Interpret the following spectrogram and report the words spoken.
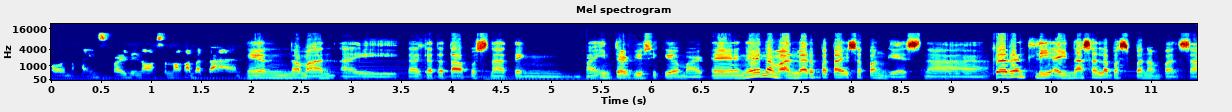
ko, naka-inspire din ako sa mga kabataan. Ngayon naman ay dahil katatapos nating ma-interview si Kuya Mark, eh, ngayon naman, meron pa tayo sa pang guest na currently ay nasa labas pa ng bansa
